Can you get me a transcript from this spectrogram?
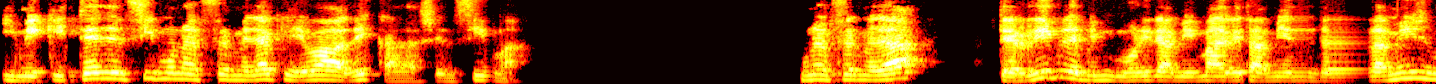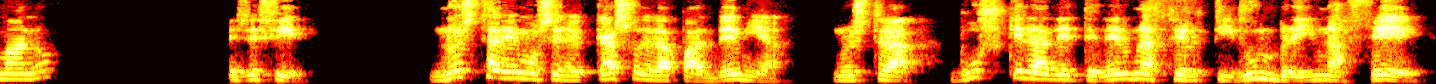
Y me quité de encima una enfermedad que llevaba décadas encima. Una enfermedad terrible, morir a mi madre también de la misma, ¿no? Es decir, no estaremos en el caso de la pandemia. Nuestra búsqueda de tener una certidumbre y una fe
